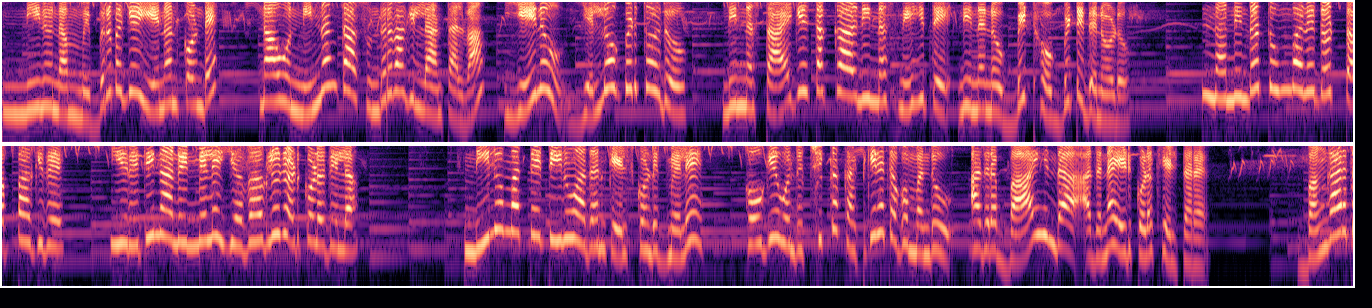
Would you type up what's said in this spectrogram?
ನೀನು ನಮ್ಮಿಬ್ಬರ ಬಗ್ಗೆ ಏನನ್ಕೊಂಡೆ? ನಾವು ನಿನ್ನಂತ ಸುಂದರವಾಗಿಲ್ಲ ಅಂತ ಅಲ್ವಾ ಏನು, ಎಲ್ಲೋಗ್ಬಿಡ್ತು ಅದು? ನಿನ್ನ ಸ್ಥಾಯಿಗೆ ತಕ್ಕ ನಿನ್ನ ಸ್ನೇಹಿತೆ ನಿನ್ನನ್ನು ಬಿಟ್ಟು ಹೋಗ್ಬಿಟ್ಟಿದೆ ನೋಡು. ನನ್ನಿಂದ ತುಂಬಾನೇ ದೊಡ್ಡ ತಪ್ಪಾಗಿದೆ. ಈ ರೀತಿ ನಾನು ಇನ್ಮೇಲೆ ಯಾವಾಗ್ಲೂ ನಡ್ಕೊಳ್ಳೋದಿಲ್ಲ. ನೀಲು ಮತ್ತೆ ಟೀನು ಅದನ್ ಕೇಳಿಸ್ಕೊಂಡಿದ್ಮೇಲೆ ಹೋಗಿ ಒಂದು ಚಿಕ್ಕ ಕಟ್ಗಿನ ತಗೊಂಬಂದು ಅದರ ಬಾಯಿಯಿಂದ ಅದನ್ನ ಇಡ್ಕೊಳಕ್ ಹೇಳ್ತಾರೆ. ಬಂಗಾರದ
